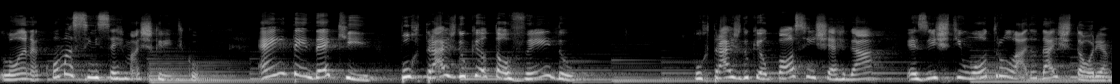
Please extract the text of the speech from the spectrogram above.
Luana, como assim ser mais crítico? É entender que por trás do que eu estou vendo, por trás do que eu posso enxergar, existe um outro lado da história.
